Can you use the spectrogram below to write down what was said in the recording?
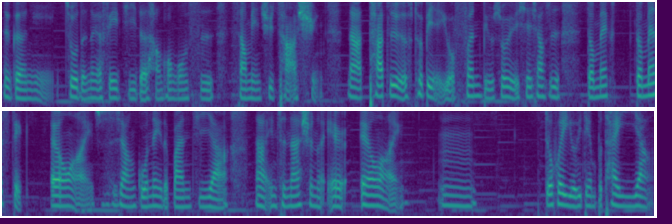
那个你坐的那个飞机的航空公司上面去查询。那它这个特别有分，比如说有一些像是 domestic domestic airline，就是像国内的班机呀。那 international air airline，嗯。都会有一点不太一样，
